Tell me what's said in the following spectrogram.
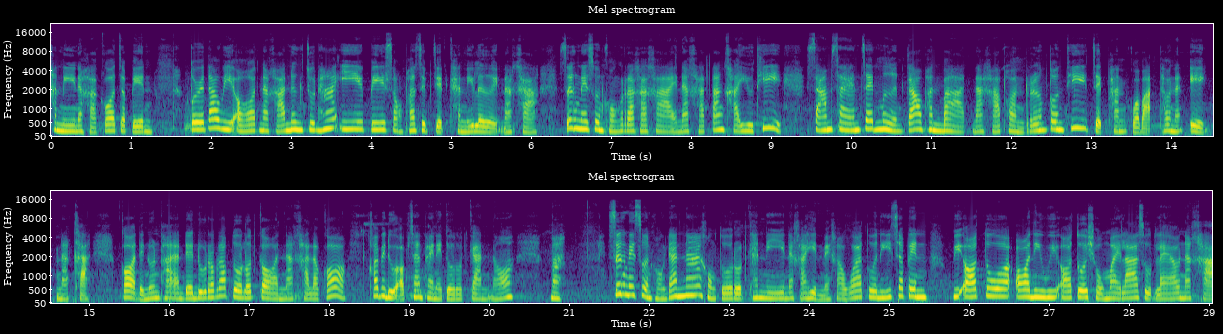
คันนี้นะคะก็จะเป็น Toyota v ีออนะคะ 1.5e ปี 2017 คันนี้เลยนะคะ ซึ่งในส่วนของราคาขายนะคะ ตั้งขายอยู่ที่ 379,000 บาทนะคะ ผ่อนเริ่มต้นที่ 7,000 กว่าบาทเท่านั้นเองนะคะ ก็เดี๋ยวนุ่นพาเดินดูรอบๆตัวรถก่อนนะคะ แล้วก็ค่อยไปดูออปชันภายในตัวรถกันเนาะมาซึ่งในส่วนของด้านหน้าของตัวรถคันนี้นะคะ เห็นไหมคะว่าตัวนี้จะเป็น v ีออตัว All New v ีออตัวโฉมใหม่ล่าสุดแล้วนะคะ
